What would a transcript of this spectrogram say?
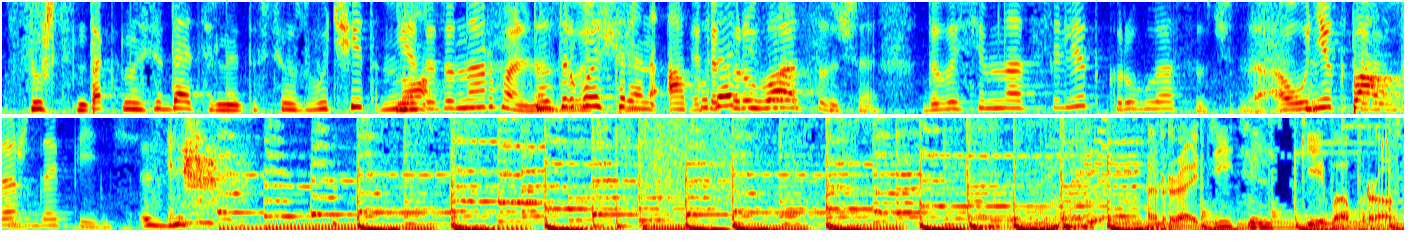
Слушайте, ну так назидательно это все звучит. Нет, но- это нормально. Но с другой звучит. стороны, а это куда круглосуточно. деваться? До 18 лет круглосуточно. А у некоторых даже до пенсии. Родительский вопрос.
